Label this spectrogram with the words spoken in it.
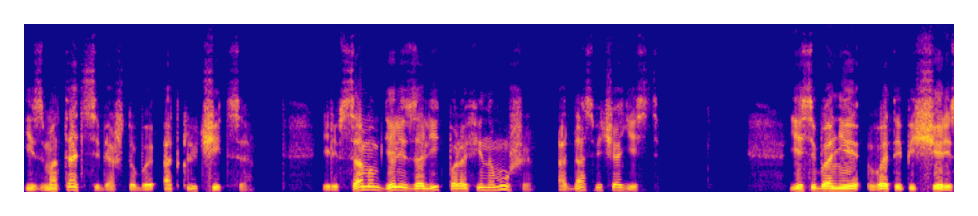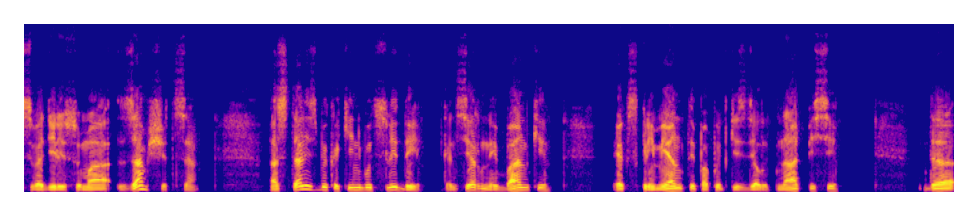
измотать себя, чтобы отключиться. Или в самом деле залить парафином уши. Одна свеча есть. Если бы они в этой пещере сводили с ума замщица, остались бы какие-нибудь следы, консервные банки, экскременты, попытки сделать надписи, да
